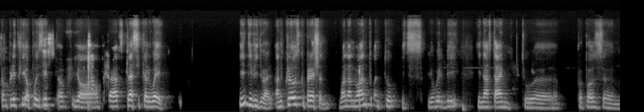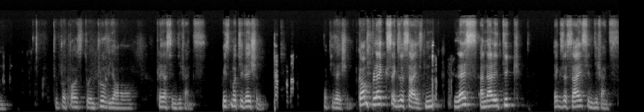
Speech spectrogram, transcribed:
completely opposite yes. of your perhaps classical way. Individual and close cooperation, one-on-one, two-on-two. It's you will be enough time to uh, propose um, to propose to improve your players in defense with motivation. Motivation. Complex exercise, less analytic exercise in defense.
